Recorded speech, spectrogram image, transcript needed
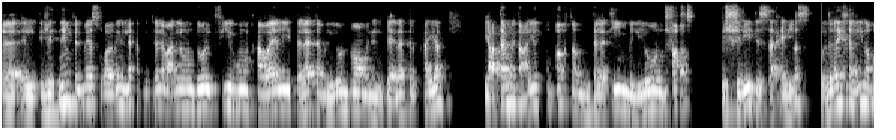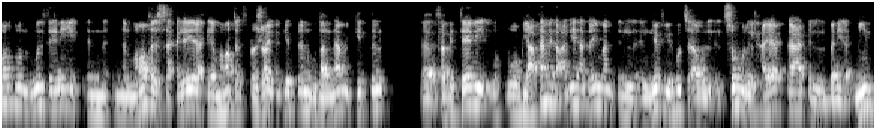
ال 2% الصغيرين اللي إحنا بنتكلم عليهم دول فيهم حوالي 3 مليون نوع من الكائنات الحية. يعتمد عليهم أكثر من 30 مليون شخص في الشريط الساحلي بس. وده يخلينا برضو نقول تاني ان إن المناطق الساحلية هي مناطق فراجايل جدا ودايناميك جدا. فبالتالي وبيعتمد عليها دايما ال livelihoods أو سبل الحياة بتاعة البني آدمين.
